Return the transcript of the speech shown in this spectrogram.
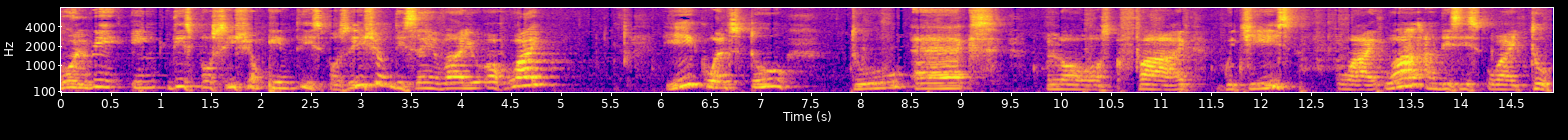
will be in this position, in this position, the same value of y equals to 2x plus 5, which is y1 and this is y2.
